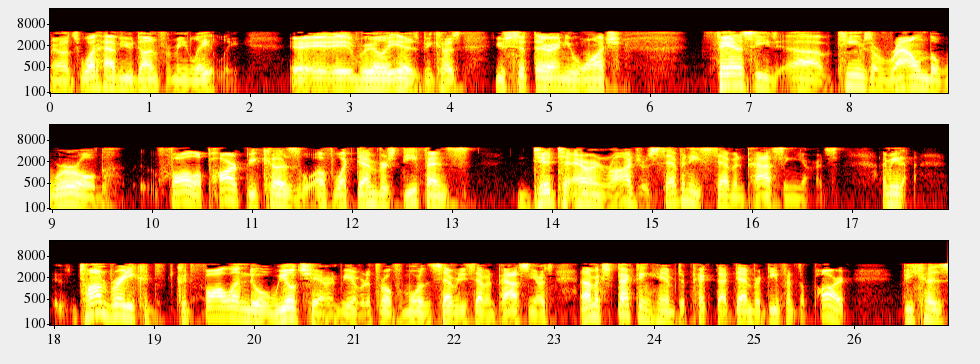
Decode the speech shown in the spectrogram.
You know, it's what have you done for me lately? It, it really is because you sit there and you watch fantasy uh, teams around the world fall apart because of what Denver's defense did to Aaron Rodgers 77 passing yards. I mean, Tom Brady could could fall into a wheelchair and be able to throw for more than 77 passing yards, and I'm expecting him to pick that Denver defense apart because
